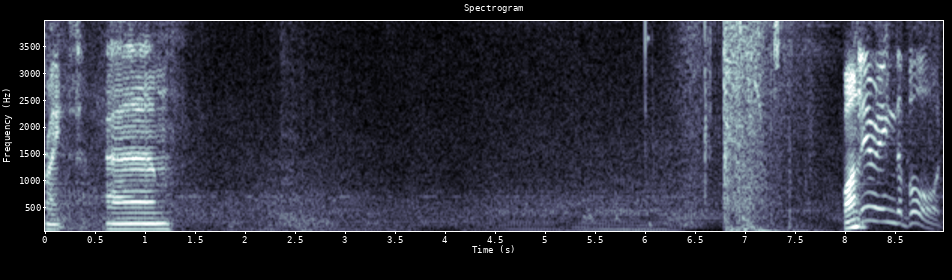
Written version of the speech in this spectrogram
Right. Um. One. Clearing the board.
